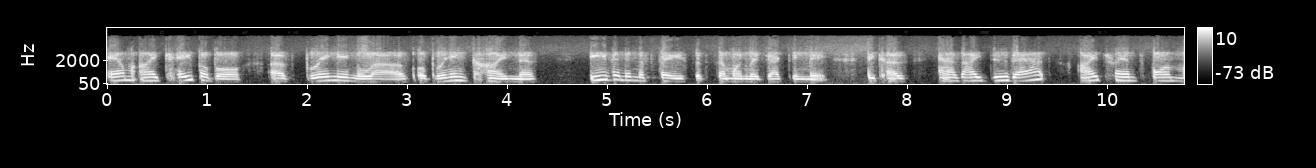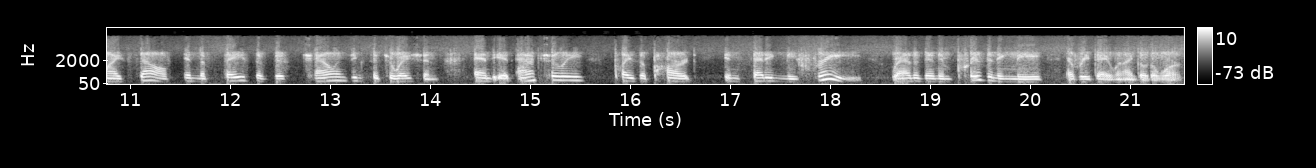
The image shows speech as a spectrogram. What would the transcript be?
am I capable of bringing love or bringing kindness even in the face of someone rejecting me? Because as I do that, I transform myself in the face of this challenging situation, and it actually plays a part in setting me free rather than imprisoning me every day when I go to work.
